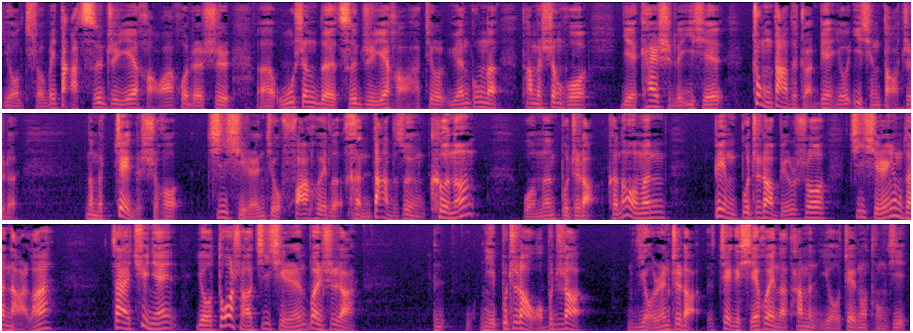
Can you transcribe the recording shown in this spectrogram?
有所谓大辞职也好啊，或者是呃无声的辞职也好啊，就员工呢，他们生活也开始了一些重大的转变，由疫情导致的。那么这个时候，机器人就发挥了很大的作用。可能我们不知道，可能我们并不知道，比如说机器人用在哪儿了？在去年有多少机器人问世啊？你不知道，我不知道，有人知道。这个协会呢，他们有这种统计，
